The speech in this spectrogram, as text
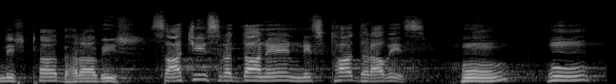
निष्ठा धरावीश साची श्रद्धा ने निष्ठा धरावीश हूँ हूँ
